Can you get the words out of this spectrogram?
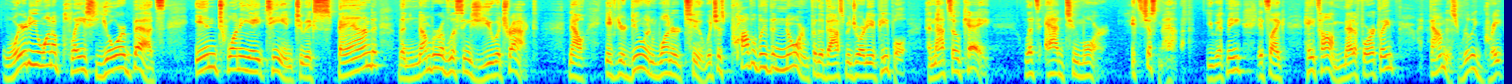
where do you want to place your bets in 2018 to expand the number of listings you attract? Now, if you're doing one or two, which is probably the norm for the vast majority of people, and that's okay, let's add two more. It's just math. You with me? It's like, hey, Tom, metaphorically, I found this really great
